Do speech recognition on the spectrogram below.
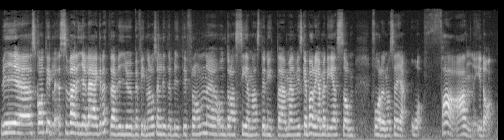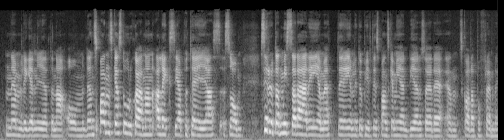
vi eh, ska till Sverigelägret där vi ju befinner oss en liten bit ifrån eh, och dra senaste nytt där. Men vi ska börja med det som får en att säga åh fan idag. Nämligen nyheterna om den spanska storstjärnan Alexia Putellas som ser ut att missa det här EMet. Enligt uppgifter i spanska medier så är det en skada på främre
